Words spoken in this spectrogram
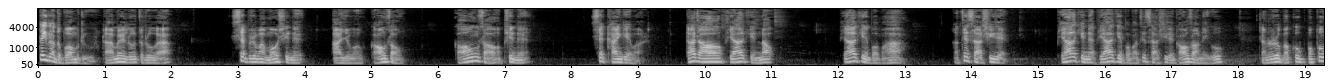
တိတ်တဲ့ဘောမတူဒါမဲ့လို့သူတို့ကဆက်ပြီးတော့မှမောရှေနဲ့အာယုံကိုခေါင်းဆောင် ခေါင်းဆောင်အဖြစ်နဲ့ဆက်ခိုင်းခဲ့ပါတယ်ဒါကြောင့်ဘုရားခင်နောက်ဘုရားခင်ပေါ်မှာသစ္စာရှိတဲ့ဘုရားခင်နဲ့ဘုရားခင်ပေါ်မှာသစ္စာရှိတဲ့ခေါင်းဆောင်တွေကိုကျွန်တော်တို့မကုမပုံ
